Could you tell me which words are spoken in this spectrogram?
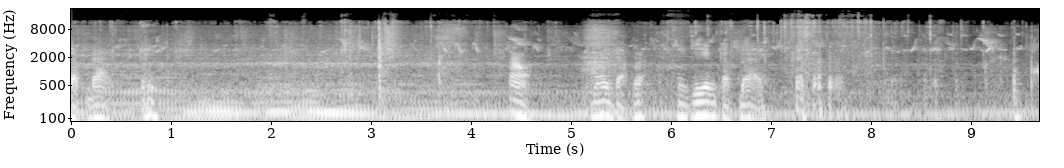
จับได้ อ้าว ไม่ให้จับแล้วเมื่อกี้ยังจับได้พอ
